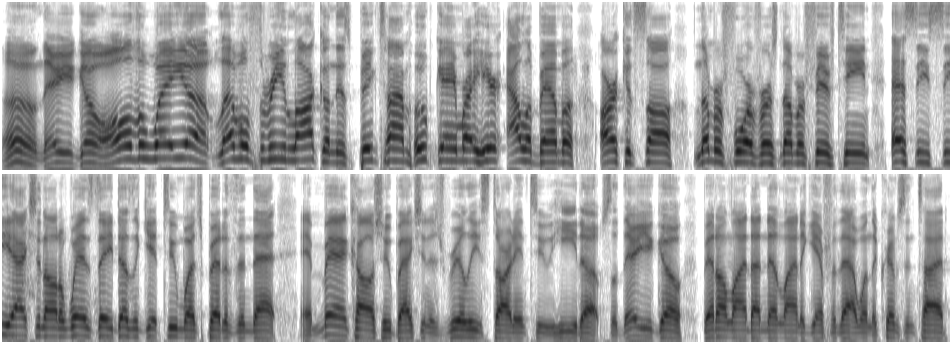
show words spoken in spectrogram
Oh, there you go. All the way up. Level three lock on this big time hoop game right here. Alabama, Arkansas, number four versus number 15. SEC action on a Wednesday doesn't get too much better than that. And man, college hoop action is really starting to heat up. So there you go. BetOnline.net line again for that one. The Crimson Tide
